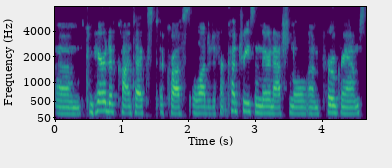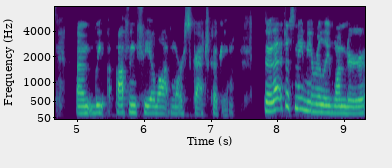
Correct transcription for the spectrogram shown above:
um, comparative context across a lot of different countries and their national um, programs, um, we often see a lot more scratch cooking. So that just made me really wonder,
